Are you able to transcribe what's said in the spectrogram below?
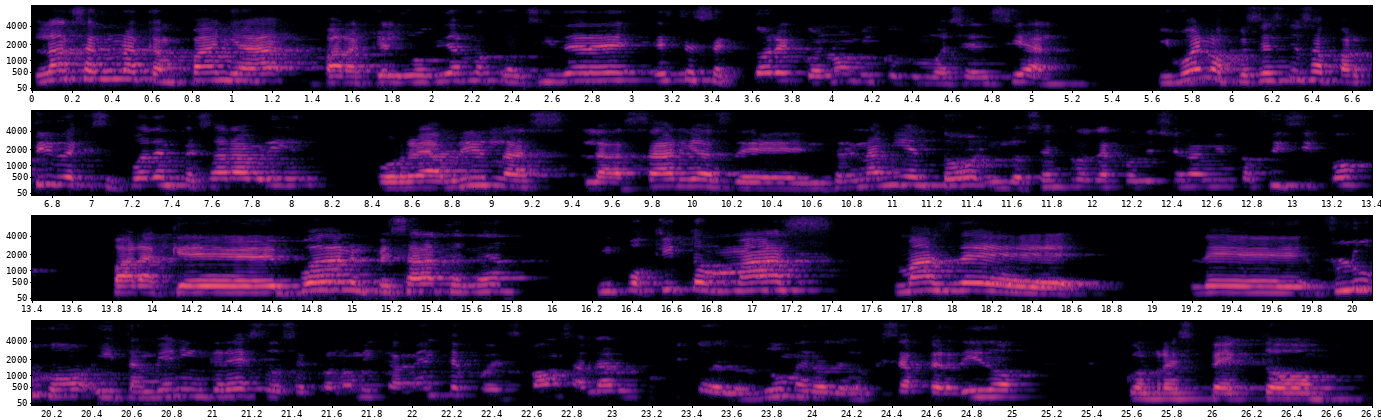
lanzan una campaña para que el gobierno considere este sector económico como esencial. Y bueno, pues esto es a partir de que se pueda empezar a abrir o reabrir las, las áreas de entrenamiento y los centros de acondicionamiento físico para que puedan empezar a tener un poquito más, más de, de flujo y también ingresos económicamente, pues vamos a hablar un poquito de los números, de lo que se ha perdido con respecto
